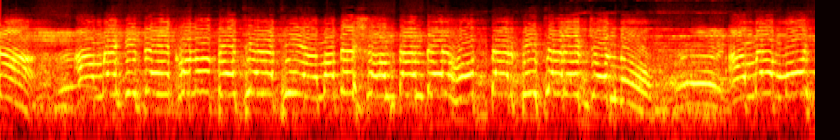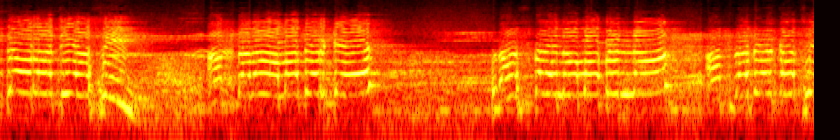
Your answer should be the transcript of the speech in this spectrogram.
না আমরা কিন্তু এখনও বেঁচে আছি আমাদের সন্তানদের হত্যার বিচারের জন্য আমরা মরতেও রাজি আছি আপনারা আমাদেরকে রাস্তায় নামাবেন না। আপনাদের কাছে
